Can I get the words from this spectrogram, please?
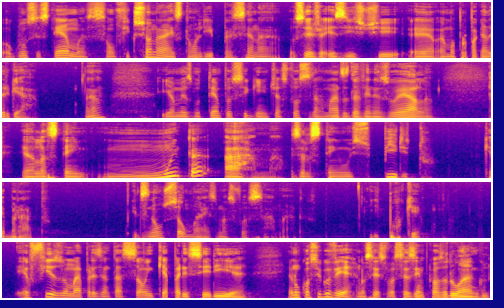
alguns sistemas são ficcionais, estão ali para encenar. Ou seja, existe é, é uma propaganda de guerra. Né? E, ao mesmo tempo, é o seguinte, as Forças Armadas da Venezuela, elas têm muita arma, mas elas têm o espírito quebrado. Eles não são mais umas Forças Armadas. E por quê? Eu fiz uma apresentação em que apareceria, eu não consigo ver, não sei se vocês veem por causa do ângulo,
